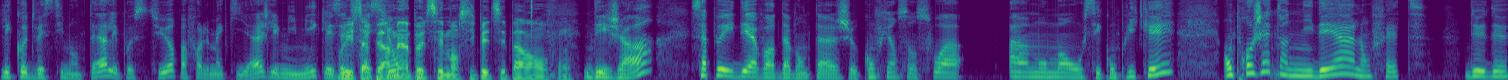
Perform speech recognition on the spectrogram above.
les codes vestimentaires, les postures, parfois le maquillage, les mimiques, les Oui, ça expressions. permet un peu de s'émanciper de ses parents au fond. Déjà, ça peut aider à avoir davantage confiance en soi à un moment où c'est compliqué. On projette un idéal en fait. De,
